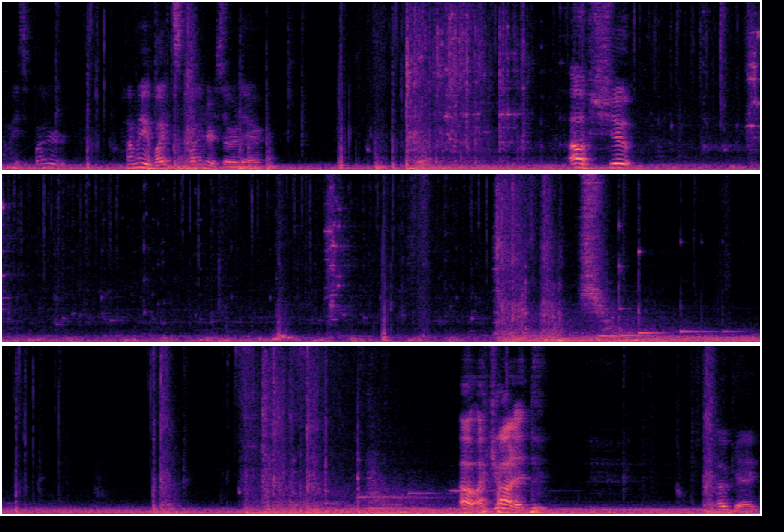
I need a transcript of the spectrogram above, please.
How many spider... How many white spiders are there? Oh, shoot! I got it. okay.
